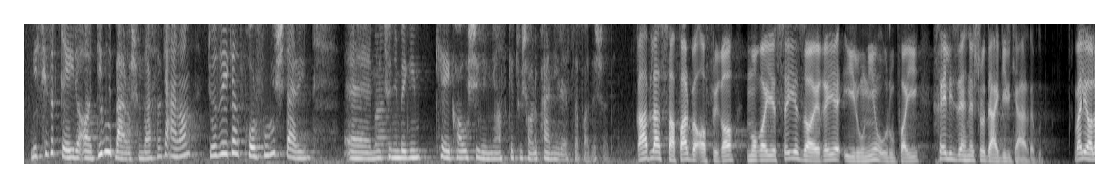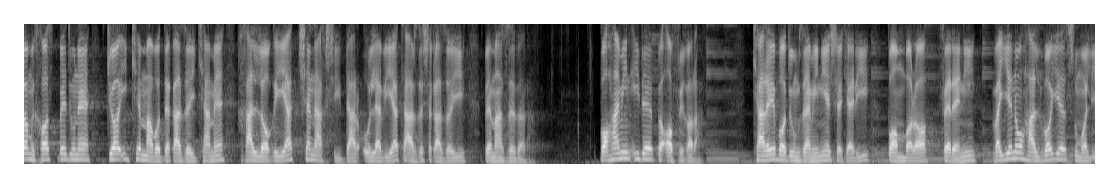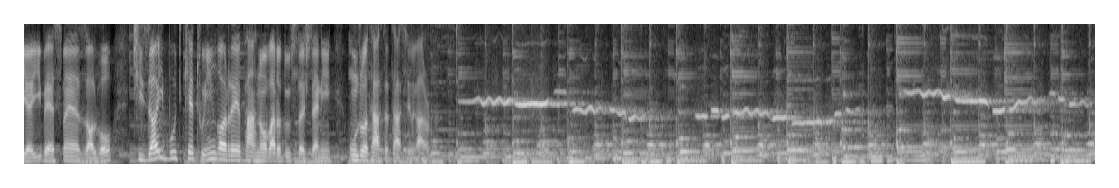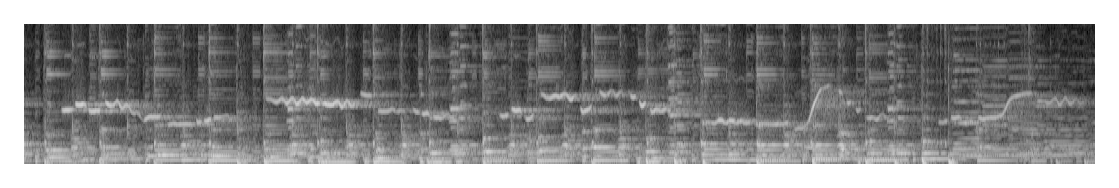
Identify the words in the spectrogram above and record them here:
یه چیز غیر عادی بود براشون در که الان جزو یکی از پرفروش این می‌تونیم بگیم کیک ها و شیرینی که توش حالا پنیر استفاده شده. قبل از سفر به آفریقا مقایسه ذائقه ایرونی و اروپایی خیلی ذهنش رو درگیر کرده بود. ولی حالا می‌خواست بدونه جایی که مواد غذایی کمه خلاقیت چه نقشی در اولویت ارزش غذایی به مزه داره با همین ایده به آفریقا رفت. کره بادوم زمینی شکری، بامبارا، فرنی و یه نوع حلوای سومالیایی به اسم زالوو چیزایی بود که تو این قاره پهناور و دوست داشتنی اون رو تحت تاثیر قرار داد.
